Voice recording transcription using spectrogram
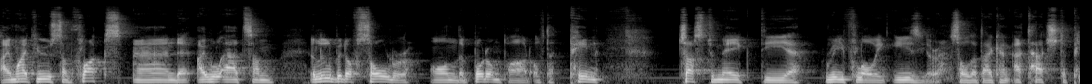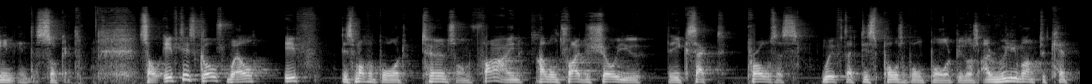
I might use some flux and I will add some a little bit of solder on the bottom part of that pin just to make the uh, reflowing easier so that I can attach the pin in the socket. So if this goes well, if this motherboard turns on fine, I will try to show you the exact process with that disposable board because I really want to get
